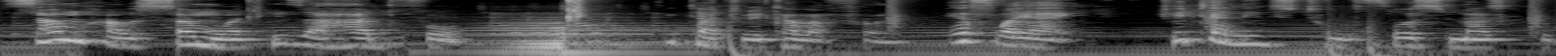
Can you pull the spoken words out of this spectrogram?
somehow, somewhat, these are hard for Twitter to recover from. FYI, Twitter needs to force Musk to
